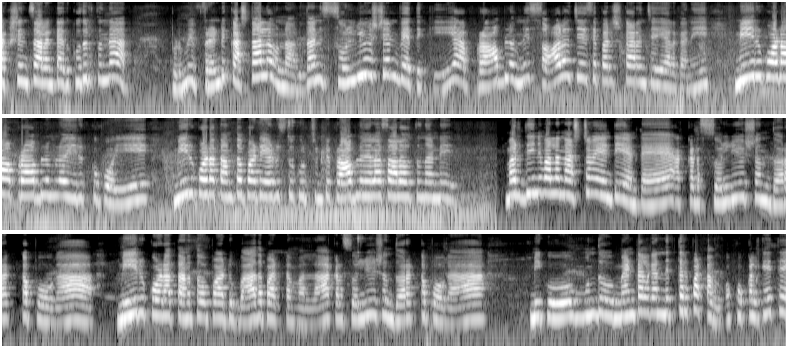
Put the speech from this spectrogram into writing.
రక్షించాలంటే అది కుదురుతుందా? ఇప్పుడు మీ ఫ్రెండ్ కష్టాల్లో ఉన్నారు. దాని సొల్యూషన్ వెతికి ఆ ప్రాబ్లమ్ని సాల్వ్ చేసే పరిష్కారం చేయాలి కానీ మీరు కూడా ఆ ప్రాబ్లంలో ఇరుక్కుపోయి మీరు కూడా తనతో పాటు ఏడుస్తూ కూర్చుంటే ప్రాబ్లం ఎలా సాల్వ్ అవుతుందండి? మరి దీనివల్ల నష్టం ఏంటి అంటే అక్కడ సొల్యూషన్ దొరక్కపోగా మీరు కూడా తనతో పాటు బాధపడటం వల్ల అక్కడ సొల్యూషన్ దొరక్కపోగా మీకు ముందు మెంటల్గా నిద్ర పట్టదు. ఒక్కొక్కరికైతే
